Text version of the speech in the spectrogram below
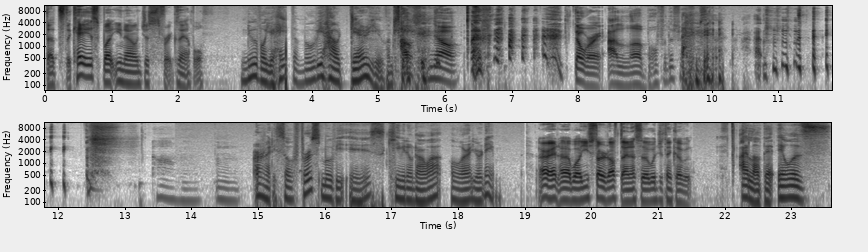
that's the case, but you know, just for example. Nuvo, you hate the movie? How dare you? I'm just Oh kidding. no. Don't worry. I love both of the films. Alrighty, so first movie is Kimi no Na wa or Your Name. All right, uh, well, you started off, Dinah. So what'd you think of it? I loved it. It was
